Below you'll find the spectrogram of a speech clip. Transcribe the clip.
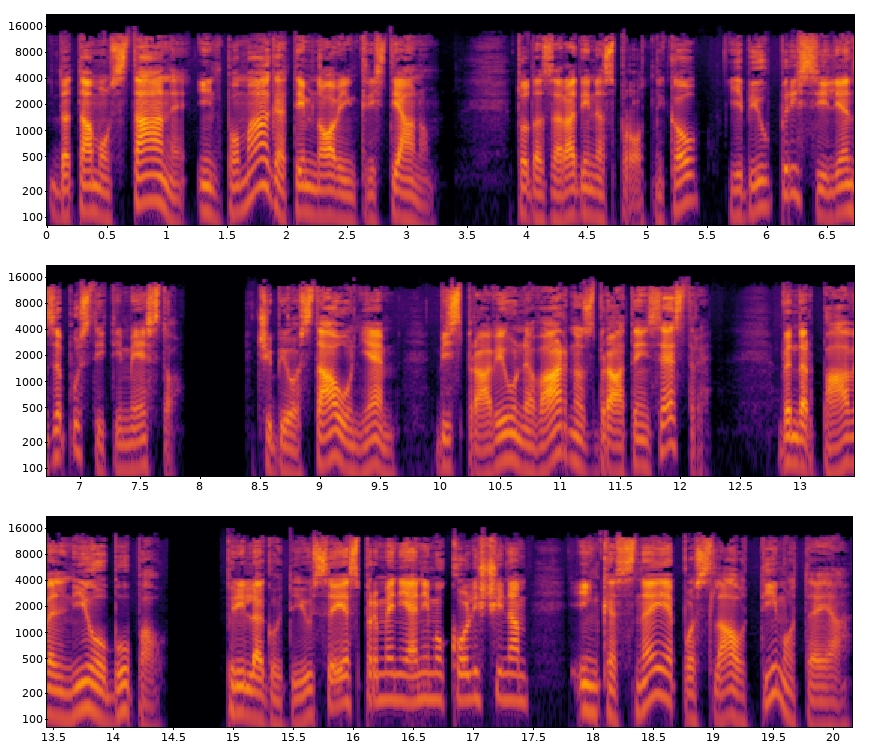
da tam ostane in pomaga tem novim kristjanom. Toda zaradi nasprotnikov je bil prisiljen zapustiti mesto. Če bi ostal v njem, bi spravil v nevarnost brate in sestre. Vendar Pavel ni obupal. Prilagodil se je spremenjenim okoliščinam in kasneje poslal Timoteja,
